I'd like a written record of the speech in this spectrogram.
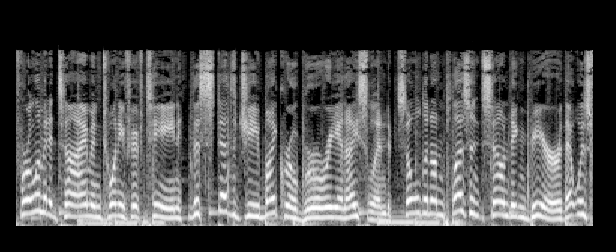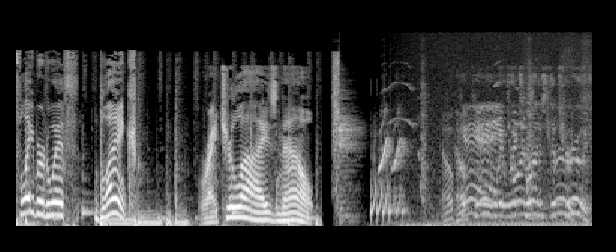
For a limited time in 2015, the Steðji microbrewery in Iceland sold an unpleasant sounding beer that was flavored with blank. Write your lies now. Okay, which one's the truth?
